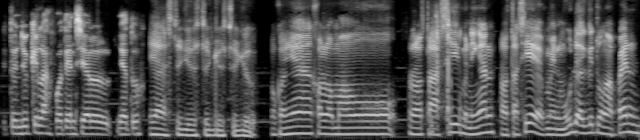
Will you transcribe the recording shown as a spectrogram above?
ditunjukin lah potensialnya tuh. Ya setuju setuju setuju. Pokoknya kalau mau rotasi mendingan rotasi ya main muda gitu ngapain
